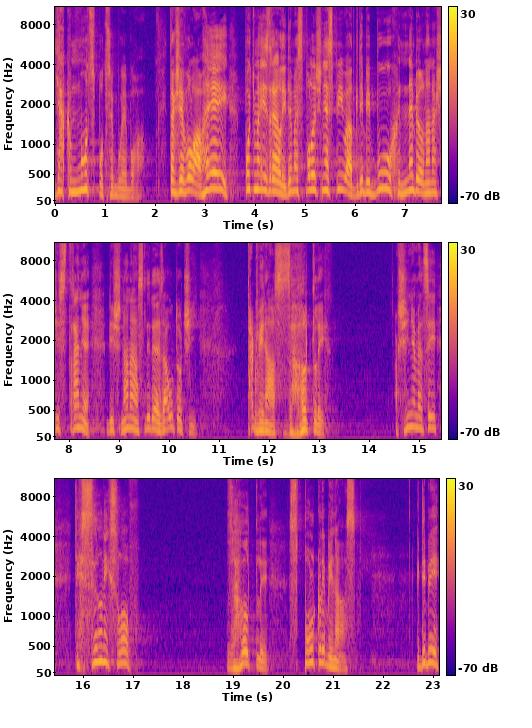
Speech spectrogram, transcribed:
jak moc potřebuje Boha. Takže volá, hej, pojďme Izraeli, jdeme společně zpívat. Kdyby Bůh nebyl na naší straně, když na nás lidé zautočí, tak by nás zhltli. A všimněme si těch silných slov. Zhltli, spolkli by nás. Kdyby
